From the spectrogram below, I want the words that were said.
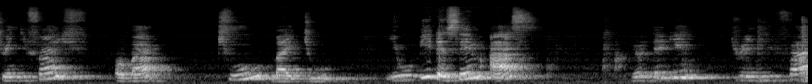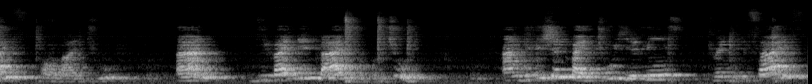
25 over 2 by 2, it will be the same as you're taking 25 over 2 and dividing by 2. And division by 2 here means 25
